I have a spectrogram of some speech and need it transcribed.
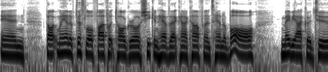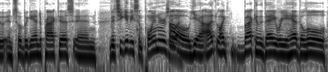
and thought, man, if this little five foot tall girl, if she can have that kind of confidence handling a ball, maybe I could too. And so began to practice and. Did she give you some pointers? Or Oh yeah, I like back in the day where you had the little,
